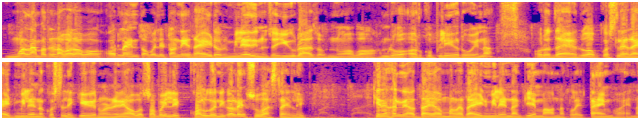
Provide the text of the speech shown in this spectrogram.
मलाई मात्र नभएर अब अरूलाई पनि तपाईँले टन्ने राइडहरू मिलाइदिनुहुन्छ युवराज भन्नु अब हाम्रो अर्को प्लेयर हो होइन? अरू दाईहरू अब कसैलाई राइड मिलेन कसैले के गर्नु भने अब सबैले कल गर्ने कलै सुभाष दाईलाई। किनभने दाई अब मलाई राइड मिलेन गेममा आउनको लागि टाइम भएन।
